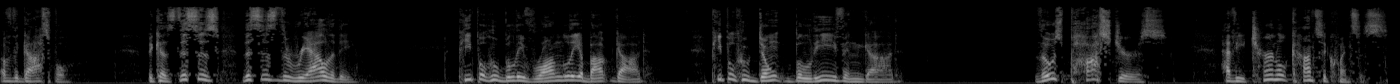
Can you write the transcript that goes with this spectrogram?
of the gospel. Because this is, this is the reality. People who believe wrongly about God, people who don't believe in God, those postures have eternal consequences.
